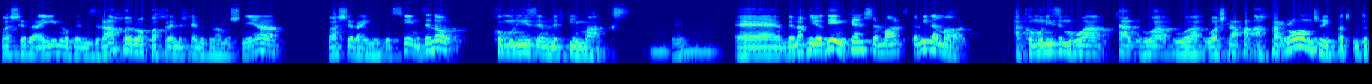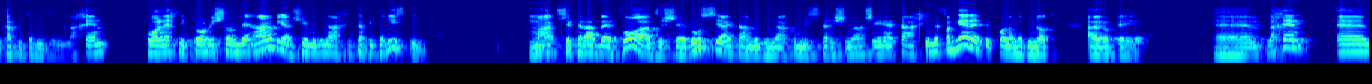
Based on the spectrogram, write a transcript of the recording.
מה שראינו במזרח אירופה אחרי מלחמת העולם השנייה, מה שראינו בסין, זה לא קומוניזם לפי מרקס. כן? ואנחנו יודעים, כן, שמרקס תמיד אמר הקומוניזם הוא, הוא, הוא, הוא השלב האחרון של התפתחות הקפיטליזם, לכן הוא הולך לקרוא ראשון באנגליה, שהיא המדינה הכי קפיטליסטית. מה שקרה בפועל זה שרוסיה הייתה המדינה הקומוניסטית הראשונה שהיא הייתה הכי מפגרת בכל המדינות האירופאיות. אמ, לכן אמ,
